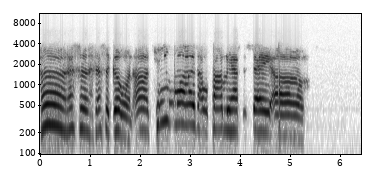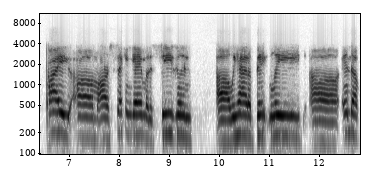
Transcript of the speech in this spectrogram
uh that's a that's a good one. Uh, team wise, I would probably have to say, um, probably um, our second game of the season uh, we had a big lead, uh, end up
